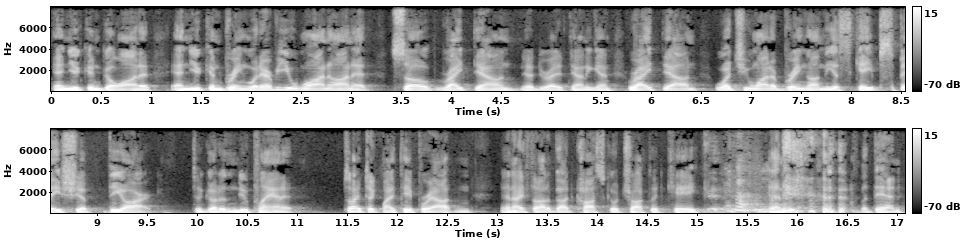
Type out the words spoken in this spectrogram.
and you can go on it, and you can bring whatever you want on it. So write down, you had to write it down again. Write down what you want to bring on the escape spaceship, the Ark, to go to the new planet. So I took my paper out and, and I thought about Costco chocolate cake. and, but then,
